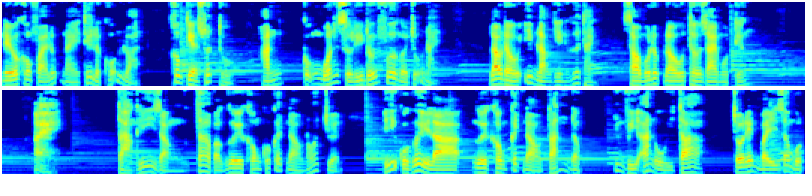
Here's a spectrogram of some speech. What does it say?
Nếu không phải lúc này thế lực hỗn loạn Không tiện xuất thủ Hắn cũng muốn xử lý đối phương ở chỗ này. Lão đầu im lặng nhìn hứa thành Sau một lúc lâu thở dài một tiếng. Ây, Ta nghĩ rằng ta và ngươi không có cách nào nói chuyện. Ý của ngươi là Ngươi không cách nào tán độc Nhưng vì an ủi ta cho nên bày ra một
